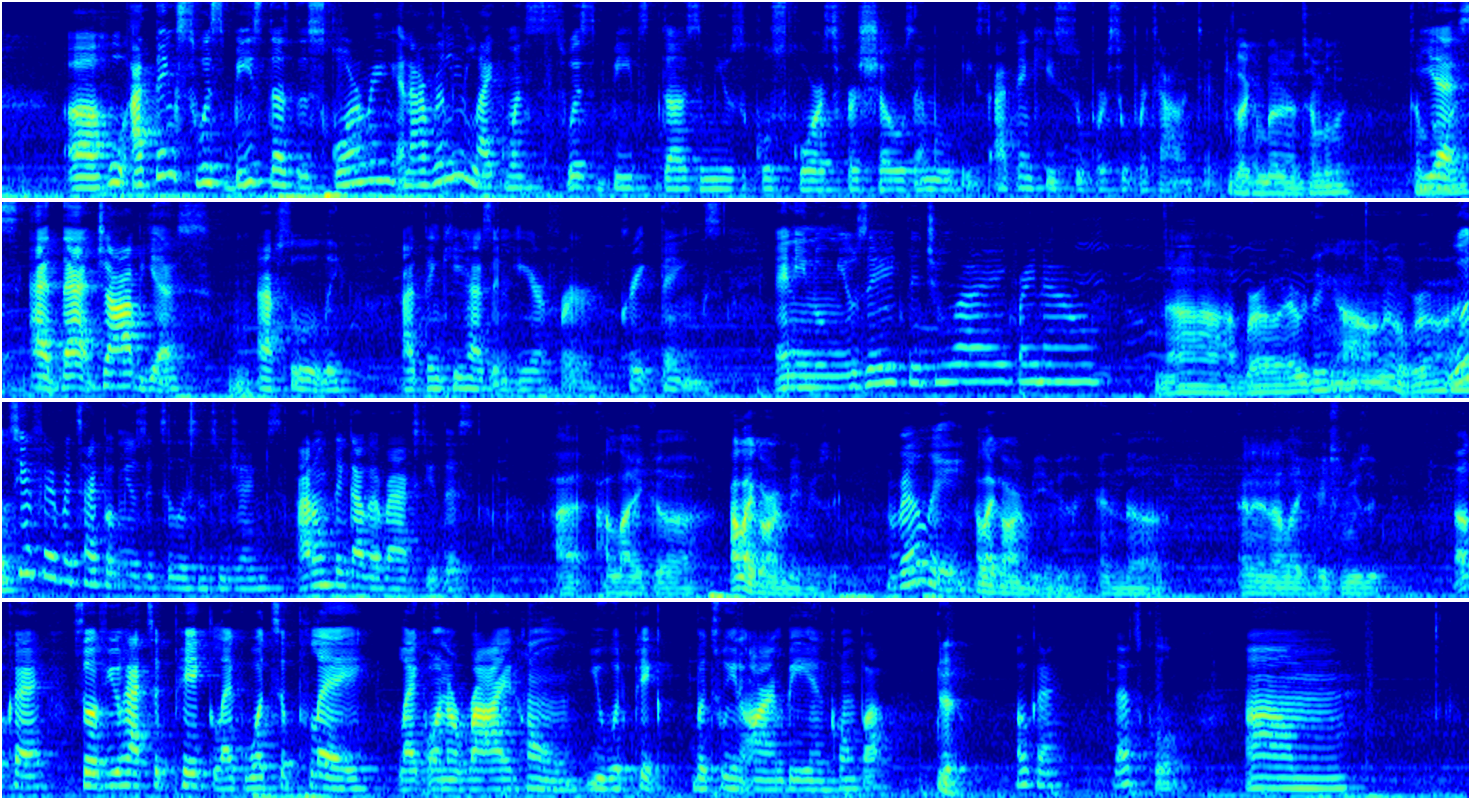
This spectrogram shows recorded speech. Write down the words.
uh, who I think Swizz Beatz does the scoring, and I really like when Swizz Beatz does musical scores for shows and movies. I think he's super super talented. You like him better than Timbaland? Timbaland? Yes, at that job, yes, absolutely. I think he has an ear for great things. Any new music that you like right now? Nah, bro. Everything. I don't know, bro. What's your favorite type of music to listen to, James? I don't think I've ever asked you this. I, I like uh I like R and B music. Really? I like R and B music and uh and then I like Haitian music. Okay. So if you had to pick like what to play like on a ride home, you would pick between R and B and kompa? Yeah. Okay. That's cool. Um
